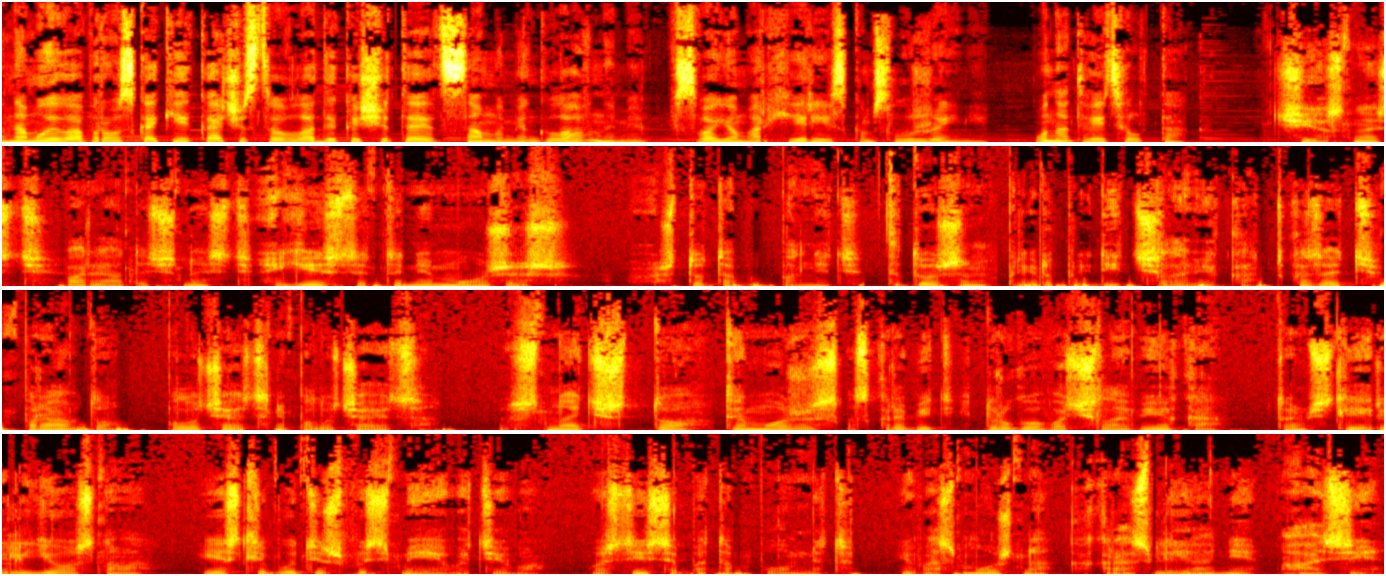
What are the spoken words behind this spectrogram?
А на мой вопрос, какие качества владыка считает самыми главными в своем архиерейском служении, он ответил так. Честность, порядочность. Если ты не можешь что-то выполнить. Ты должен предупредить человека, сказать правду, получается, не получается. Знать, что ты можешь оскорбить другого человека, в том числе и религиозного, если будешь высмеивать его. Вот здесь об этом помнят. И, возможно, как раз влияние Азии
